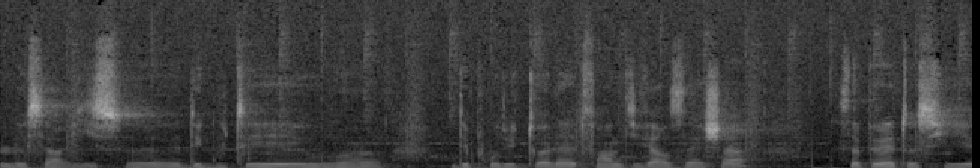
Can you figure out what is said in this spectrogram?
le service, euh, des goûters ou des produits de toilette, enfin divers achats. Ça peut être aussi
